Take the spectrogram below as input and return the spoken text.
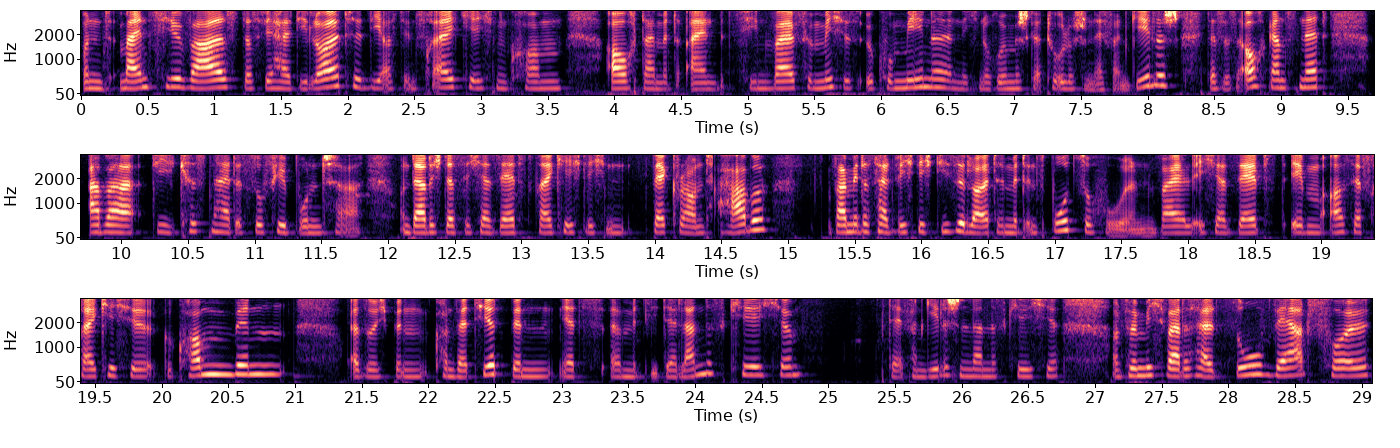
Und mein Ziel war es, dass wir halt die Leute, die aus den Freikirchen kommen, auch damit einbeziehen, weil für mich ist Ökumene nicht nur römisch-katholisch und evangelisch, das ist auch ganz nett, aber die Christenheit ist so viel bunter. Und dadurch, dass ich ja selbst freikirchlichen Background habe, war mir das halt wichtig, diese Leute mit ins Boot zu holen, weil ich ja selbst eben aus der Freikirche gekommen bin. Also ich bin konvertiert, bin jetzt äh, Mitglied der Landeskirche der evangelischen Landeskirche. Und für mich war das halt so wertvoll,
